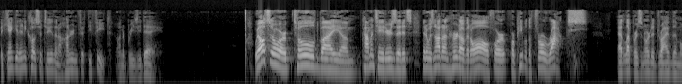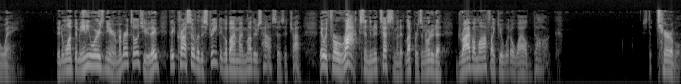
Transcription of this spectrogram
They can't get any closer to you than 150 feet on a breezy day. We also are told by um, commentators that it's that it was not unheard of at all for, for people to throw rocks at lepers in order to drive them away. They didn't want them anywhere near. Remember, I told you they'd, they'd cross over the street to go by my mother's house as a child. They would throw rocks in the New Testament at lepers in order to drive them off like you would a wild dog. It's a terrible,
